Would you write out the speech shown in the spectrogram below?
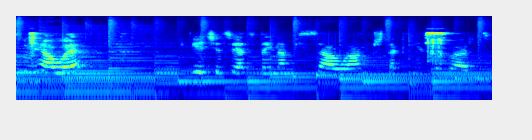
Zrozumiałe? I wiecie, co ja tutaj napisałam, czy tak nie za bardzo.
